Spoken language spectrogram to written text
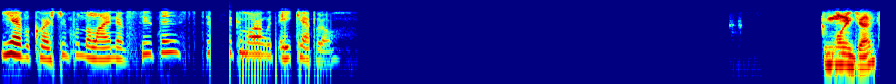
You have a question from the line of Suthan Sukumar with Eight Capital. Good morning, gents.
